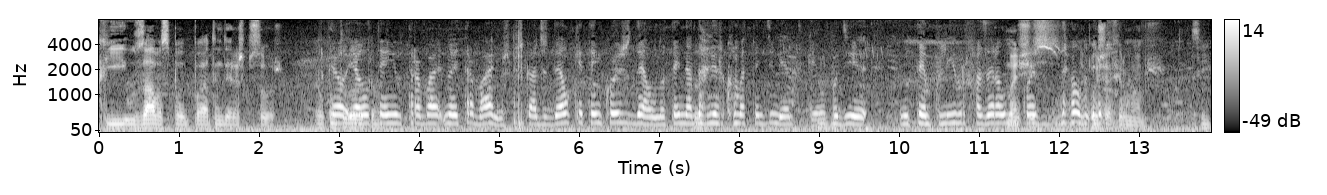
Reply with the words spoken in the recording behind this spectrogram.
que usava-se para, para, atender as pessoas. É ele, ele tem o trabalho, não é trabalho, os pescados dele que tem coisas dele, não tem nada a ver com atendimento, que ele podia no tempo livre fazer alguma Mas coisa isso dele. Depois já afirmamos. Sim.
